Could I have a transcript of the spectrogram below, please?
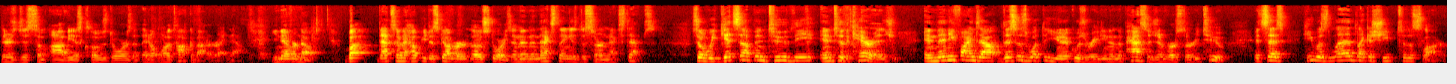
there's just some obvious closed doors that they don't want to talk about it right now. You never know. But that's going to help you discover those stories. And then the next thing is discern next steps. So he gets up into the into the carriage and then he finds out this is what the eunuch was reading in the passage in verse 32 it says he was led like a sheep to the slaughter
